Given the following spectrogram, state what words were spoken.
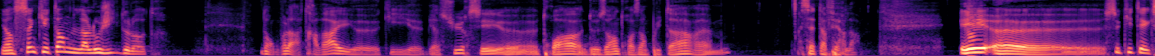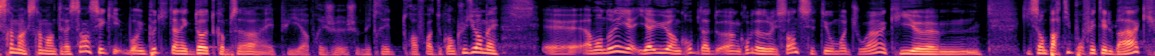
et en s'inquiétant de la logique de l'autre. Donc voilà, travail euh, qui euh, bien sûr c'est euh, trois, deux ans, trois ans plus tard, cette affaire-là. Et euh, ce qui était extrêmement, extrêmement intéressant, c'est qu'il, bon, une petite anecdote comme ça, et puis après je, mettrai trois phrases de conclusion, mais euh, à un moment donné, il y, a eu un groupe, d'adolescentes, c'était au mois de juin, qui, euh, sont partis pour fêter le bac,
